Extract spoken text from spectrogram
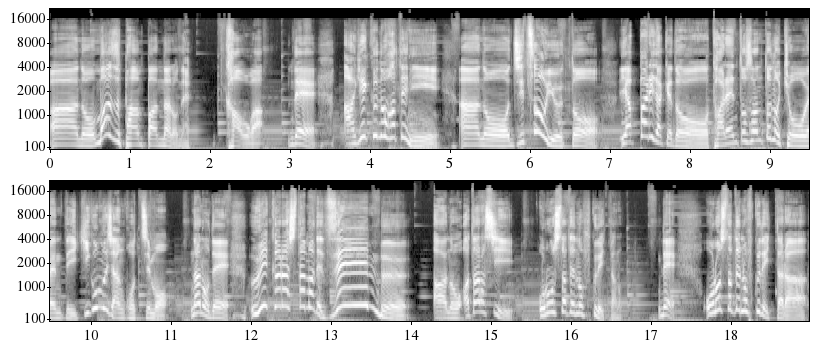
あの、まずパンパンなのね。顔が。で、挙句の果てに、あの、実を言うと、やっぱりだけど、タレントさんとの共演って意気込むじゃん、こっちも。なので、上から下まで全部、あの、新しい、おろしたての服で行ったの。で、おろしたての服で言ったら、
